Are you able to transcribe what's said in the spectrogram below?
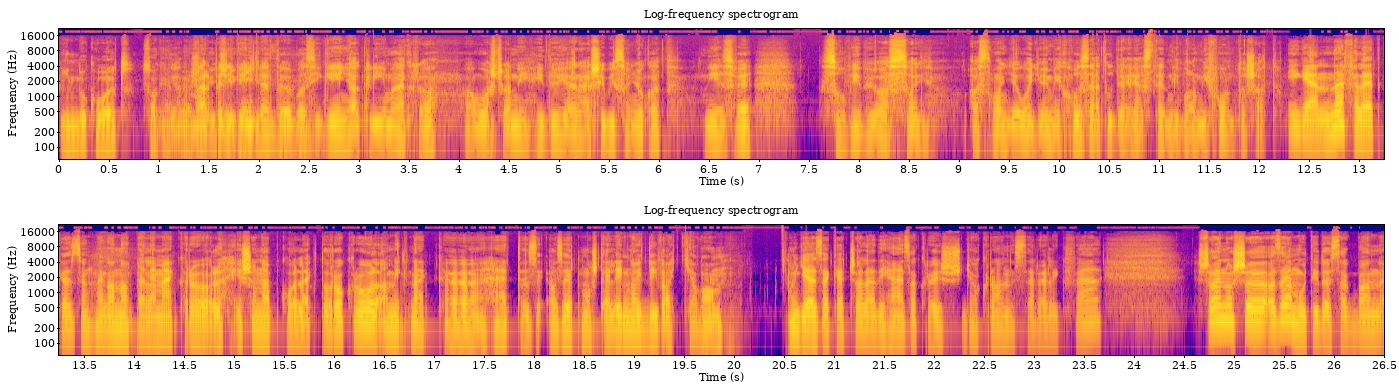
indokolt szakember Már pedig egyre több az igény a klímákra, a mostani időjárási viszonyokat nézve. Szóvívő asszony, azt mondja, hogy ő még hozzá tud ehhez tenni valami fontosat. Igen, ne feledkezzünk meg a napelemekről és a napkollektorokról, amiknek hát az, azért most elég nagy divatja van. Ugye ezeket családi házakra is gyakran szerelik fel. Sajnos az elmúlt időszakban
